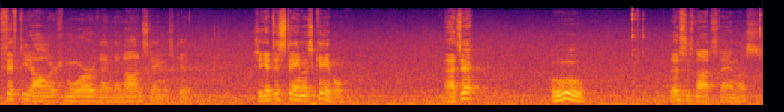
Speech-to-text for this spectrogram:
$50 more than the non-stainless kit. So you get this stainless cable. That's it. Ooh. This is not stainless.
